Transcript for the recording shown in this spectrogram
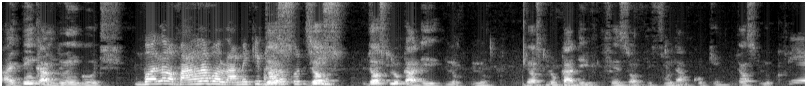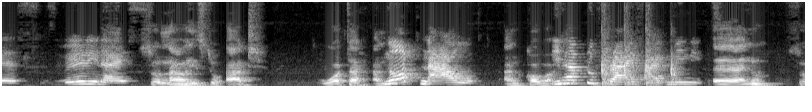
I think I'm doing good. বলো বাংলা বলো আমি কি ভালো Just করছি just just look at the look look. Just look at the face of the food I'm cooking. Just look. Yes, it's very nice. So now is to add water and Not now. and cover. You have to fry five minutes. Uh, I know. So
